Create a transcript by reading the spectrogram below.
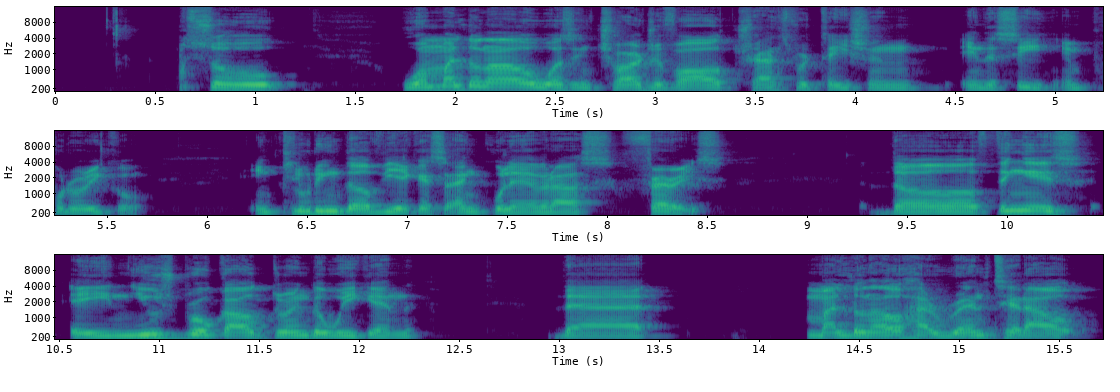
so Juan Maldonado was in charge of all transportation in the sea in Puerto Rico, including the Vieques and Culebras ferries. The thing is, a news broke out during the weekend that Maldonado had rented out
